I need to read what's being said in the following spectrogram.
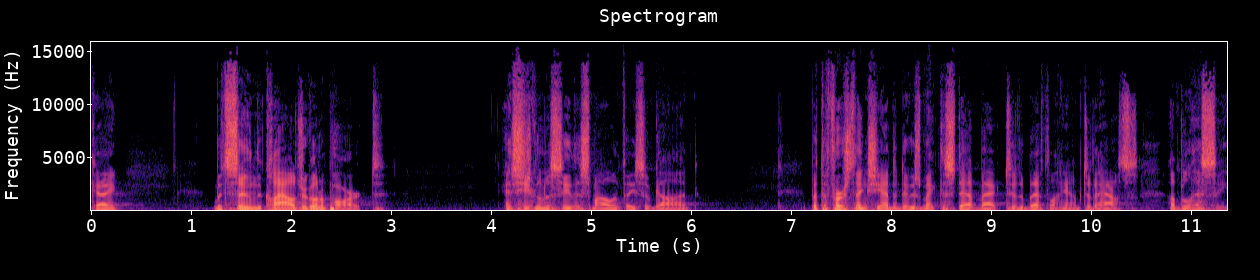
okay? But soon the clouds are going to part, and she's going to see the smiling face of God. But the first thing she had to do is make the step back to the Bethlehem, to the house, a blessing.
